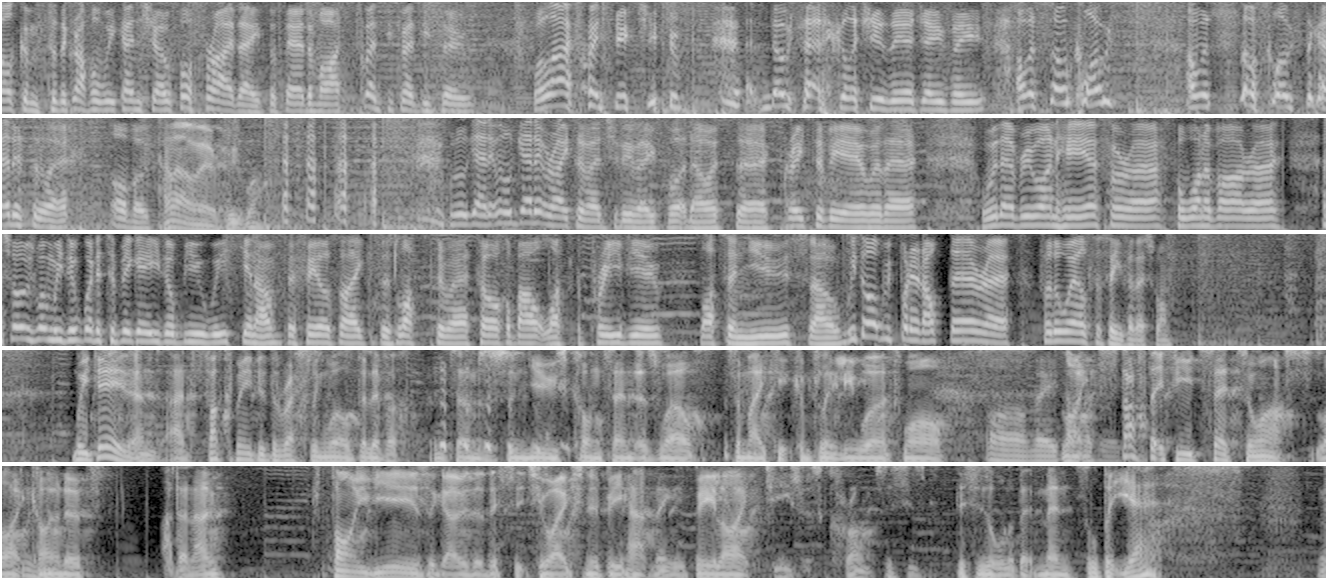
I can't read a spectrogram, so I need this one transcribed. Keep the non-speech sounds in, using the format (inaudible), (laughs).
Welcome to the Grapple Weekend Show for Friday, the 3rd of March 2022. We're live on YouTube. No technical issues here, JP. I was so close. I was so close to getting it to work. Almost. Hello, everyone. (laughs) we'll get it. We'll get it right eventually, mate. But no, it's uh, great to be here with uh, with everyone here for uh, for one of our. Uh, I suppose when we do when it's a big AEW week, you know, it feels like there's lots to uh, talk about, lots to preview, lots of news. So we thought we'd put it out there uh, for the world to see for this one. We did, and, and fuck me, did the wrestling world deliver in terms of some news content as well to make it completely worthwhile. Oh, mate, like honestly. stuff that if you'd said to us, like kind of, I don't know, five years ago that this situation would be happening, it'd be like, Jesus Christ, this is this is all a bit mental. But yeah,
